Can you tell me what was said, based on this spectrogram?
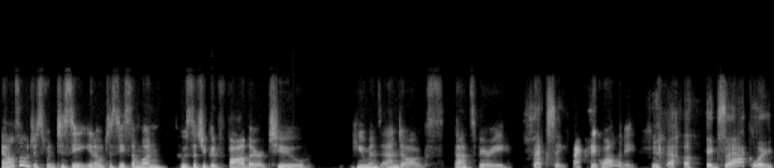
and also just to see, you know, to see someone who's such a good father to humans and dogs. That's very Sexy. Sexy quality. Yeah, exactly.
